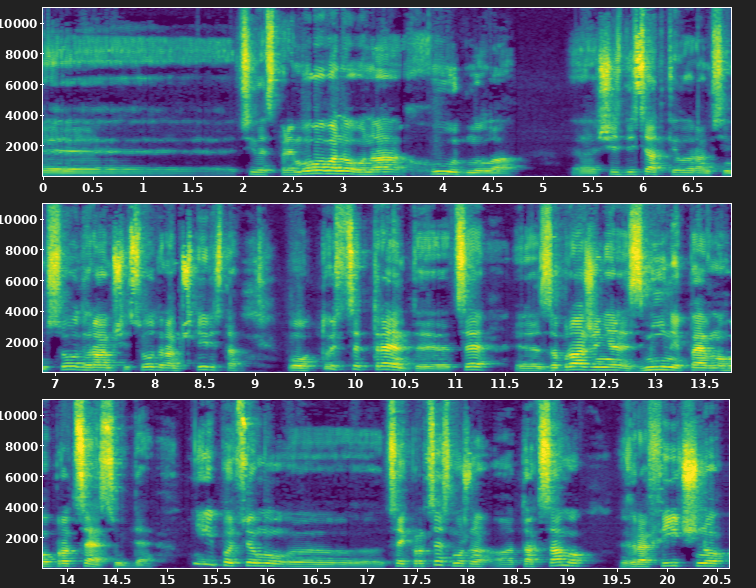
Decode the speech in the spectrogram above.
е, цілеспрямовано вона худнула е, 60 кг 700 г, 600 г, 400 От, тобто це тренд, це зображення зміни певного процесу йде. І по цьому е, цей процес можна так само графічно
